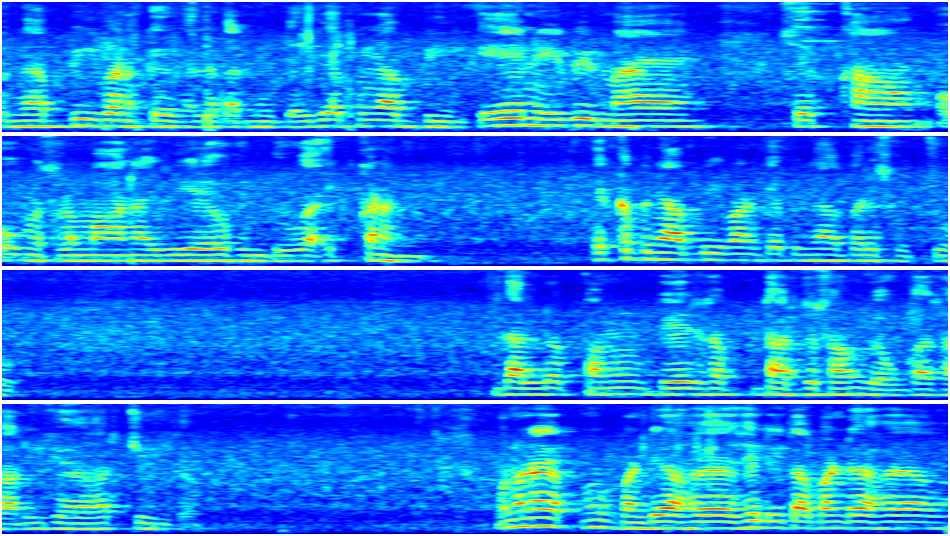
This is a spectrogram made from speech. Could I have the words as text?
ਪੰਜਾਬੀ ਬਣ ਕੇ ਗੱਲ ਕਰਨੀ ਚਾਹੀਦੀ ਹੈ ਪੰਜਾਬੀ, ਇਹ ਨਹੀਂ ਵੀ ਮੈਂ ਸਿੱਖ ਹਾਂ, ਉਹ ਮੁਸਲਮਾਨ ਆ ਜੀ, ਇਹ ਉਹ ਹਿੰਦੂ ਆ, ਇੱਕਣ ਨਹੀਂ। ਇੱਕ ਪੰਜਾਬੀ ਬਣ ਕੇ ਪੰਜਾਬ ਬਾਰੇ ਸੋਚੋ। ਗੱਲ ਆਪਾਂ ਨੂੰ ਫੇਰ ਸਭ ਦਰਦ ਸਮਝ ਆਊਗਾ ਸਾਰੀ ਹਰ ਚੀਜ਼ ਦਾ ਉਹਨਾਂ ਨੇ ਆਪ ਨੂੰ ਵੰਡਿਆ ਹੋਇਆ, ਇਸੇ ਲਈ ਤਾਂ ਵੰਡਿਆ ਹੋਇਆ ਵਾ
